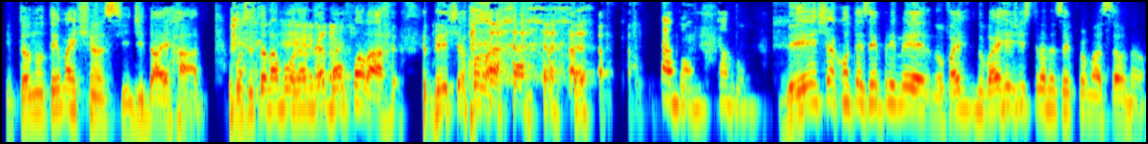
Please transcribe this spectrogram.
então não tem mais chance de dar errado. Você está namorando, é, não é bom falar. Deixa falar. tá bom, tá bom. Deixa acontecer primeiro, não vai, não vai registrando essa informação, não.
